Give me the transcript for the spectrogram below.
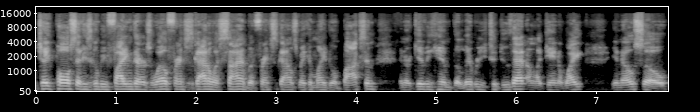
Jake Paul said he's going to be fighting there as well. Francis Ngannou has signed, but Francis Ngannou's making money doing boxing, and they're giving him the liberty to do that, unlike Dana White. You know, so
